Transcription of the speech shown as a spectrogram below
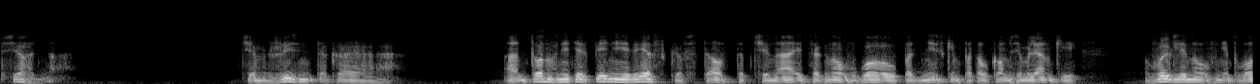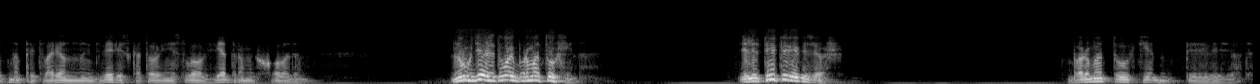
все одно. Чем жизнь такая...» Антон в нетерпении резко встал с топчина и, согнув голову под низким потолком землянки, — выглянул в неплотно притворенную дверь, из которой несло ветром и холодом. «Ну где же твой Барматухин? Или ты перевезешь?» «Барматухин перевезет.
